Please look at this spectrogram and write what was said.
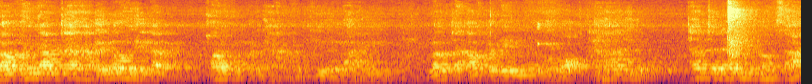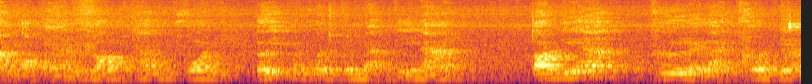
เราพยายามจะหาเอ้ยเราเห็นแล้วพอยของปัญหามันคืออะไร เราจะเอาประเด็นเนี่ยมาบอกท่าน ท่านจะได้มีคำสั่งออกไปหาลูกน้องของท่านทุกคนเอ้ยมันควรจะเป็นแบบนี้นะ ตอนเนี้ยคือหลาย ๆ คนเนี่ย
